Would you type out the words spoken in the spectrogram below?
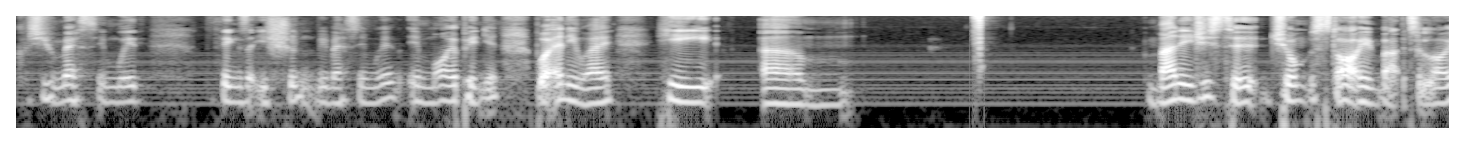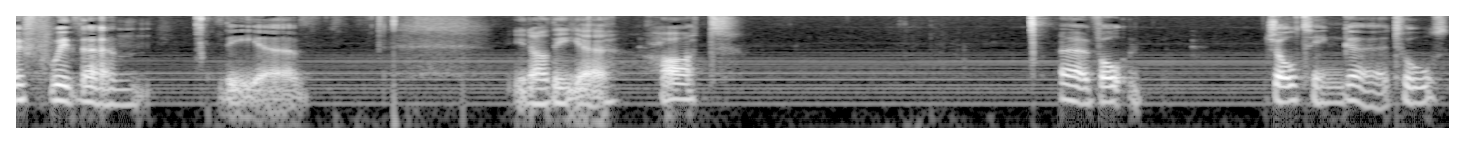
because you're messing with things that you shouldn't be messing with, in my opinion. But anyway, he um, manages to jump start him back to life with um, the, uh, you know, the uh, heart uh, volt jolting uh, tools.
